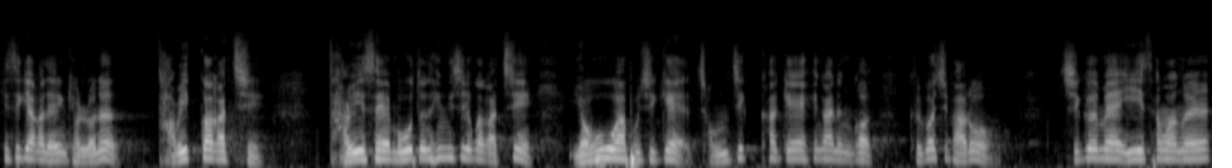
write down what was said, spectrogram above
히스기야가 내린 결론은 다윗과 같이 다윗의 모든 행실과 같이 여호와 보시기에 정직하게 행하는 것 그것이 바로 지금의 이 상황을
